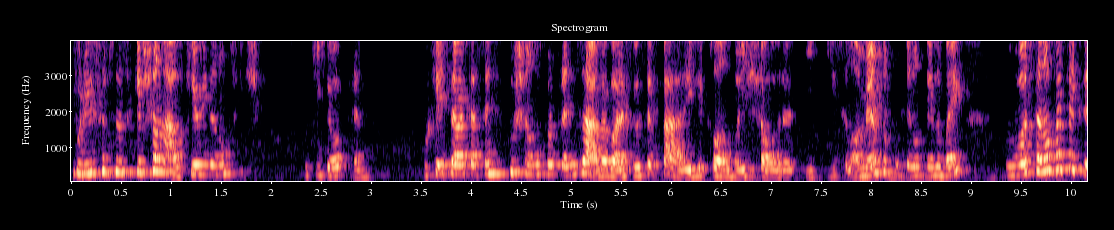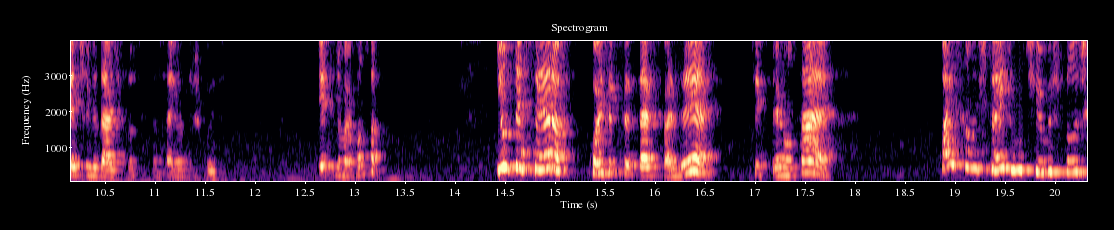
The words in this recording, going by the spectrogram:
Por isso você precisa se questionar o que eu ainda não fiz. O que, que eu aprendo. Porque você vai estar sempre puxando para o aprendizado. Agora, se você para e reclama e chora e, e se lamenta porque não tem indo bem, você não vai ter criatividade para você pensar em outras coisas. Esse não vai avançar. E a terceira coisa que você deve fazer, se perguntar, é quais são os três motivos pelos,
